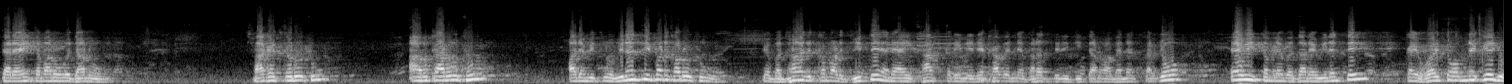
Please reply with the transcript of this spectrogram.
ત્યારે અહીં તમારું બધાનું સ્વાગત કરું છું. આવકારું છું અને મિત્રો વિનંતી પણ કરું છું કે બધા જ કમળ જીતે અને અહીં ખાસ કરીને રેખાબેનને ભરતભાઈને જીતાડવા મહેનત કરજો. એવી તમને બધાને વિનંતી. કંઈ હોય તો અમને કહેજો.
